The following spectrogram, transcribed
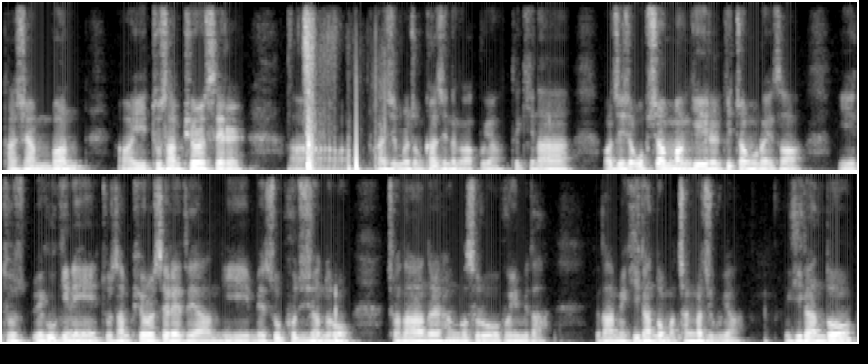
다시 한번 어, 이 두산 퓨얼셀을 어, 관심을 좀 가지는 것 같고요. 특히나 어제 이제 옵션 만기를 기점으로 해서 이 두- 외국인이 두산 퓨얼셀에 대한 이 매수 포지션으로 전환을 한 것으로 보입니다. 그 다음에 기간도 마찬가지고요. 이 기간도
